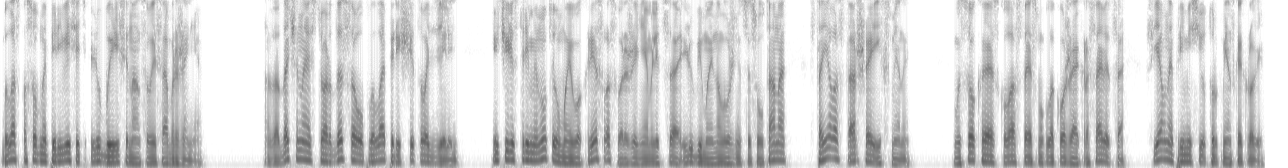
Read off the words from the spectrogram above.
была способна перевесить любые финансовые соображения. Озадаченная стюардесса уплыла пересчитывать зелень, и через три минуты у моего кресла с выражением лица любимой наложницы султана стояла старшая их смены. Высокая, скуластая, смуглокожая красавица с явной примесью туркменской крови.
